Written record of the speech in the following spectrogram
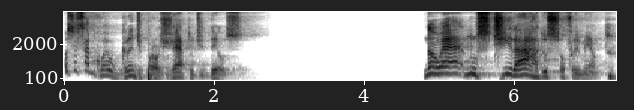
Você sabe qual é o grande projeto de Deus? Não é nos tirar do sofrimento.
